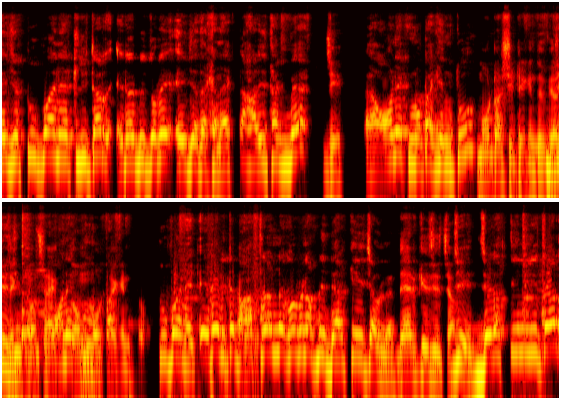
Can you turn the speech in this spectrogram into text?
এই যে টু পয়েন্ট এইট লিটার এটার ভিতরে এই যে দেখেন একটা হাড়ি থাকবে। জি। অনেক মোটা কিন্তু। মোটা সিটে কিন্তু একদম মোটা। মোটা কিন্তু। টু পয়েন্ট এইট এটার ভিতরে ভাত রান্না করবেন আপনি দেড় কেজি চাউলের। দেড় কেজি চাল জি যেটা তিন লিটার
